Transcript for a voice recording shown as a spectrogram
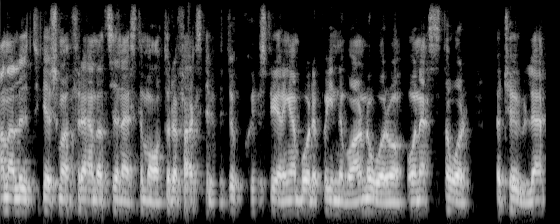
analytiker som har förändrat sina estimat och det har faktiskt blivit uppjusteringar både på innevarande år och, och nästa år för Thule.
